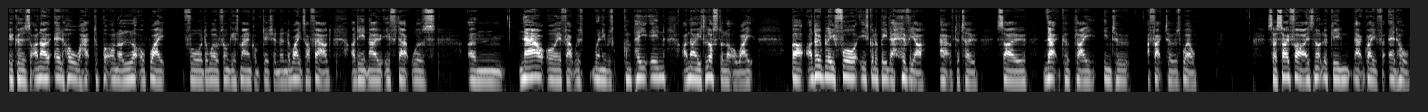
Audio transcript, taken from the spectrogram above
because I know Ed Hall had to put on a lot of weight for the world's Strongest Man competition. And the weights I found, I didn't know if that was um, now or if that was when he was competing. I know he's lost a lot of weight, but I do believe Thor he's going to be the heavier out of the two. So that could play into a factor as well. So, so far, it's not looking that great for Ed Hall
